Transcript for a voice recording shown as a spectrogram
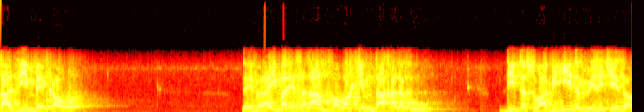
تعظیم به کاو د ابراهیم علی السلام په وخت کې مداخله کو دی ته سوابین ویل کېدو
